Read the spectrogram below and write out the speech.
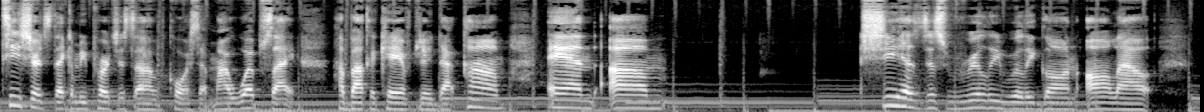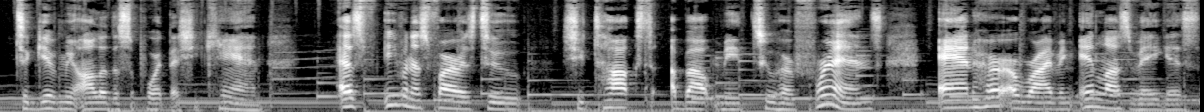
t-shirts that can be purchased uh, of course at my website habakakfj.com and um, she has just really, really gone all out to give me all of the support that she can. As even as far as to she talks about me to her friends and her arriving in Las Vegas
